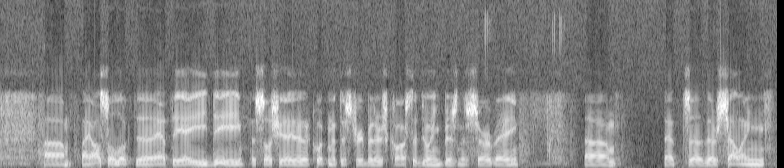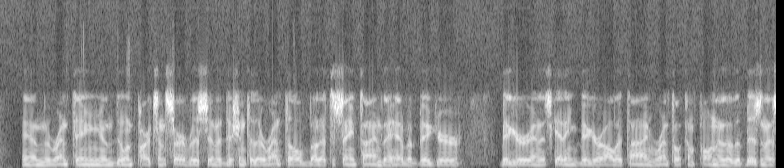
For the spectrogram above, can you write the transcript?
Um, I also looked uh, at the AED, Associated Equipment Distributors Cost of Doing Business Survey. Um, that uh, they're selling and renting and doing parts and service in addition to their rental, but at the same time they have a bigger, bigger, and it's getting bigger all the time rental component of the business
